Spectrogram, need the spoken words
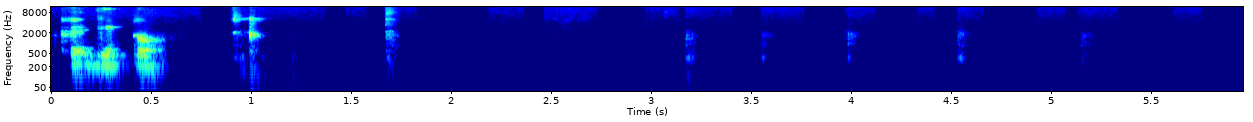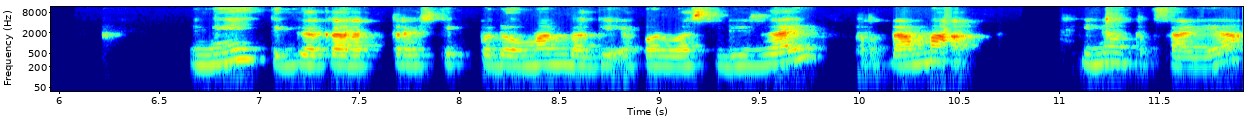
Kayak gitu. Ini tiga karakteristik pedoman bagi evaluasi desain. Pertama, ini untuk saya,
